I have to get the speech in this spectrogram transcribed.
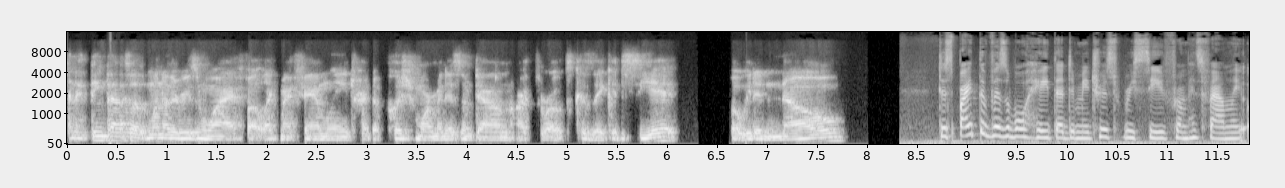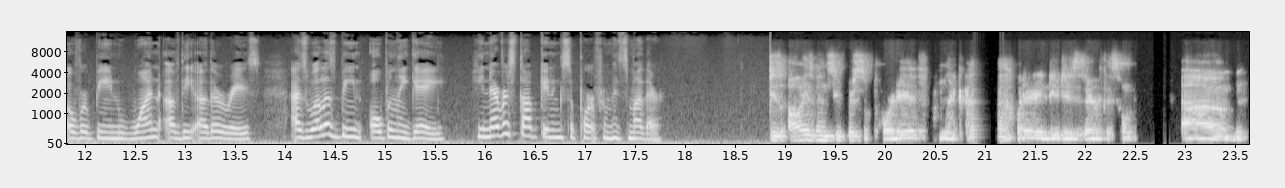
and I think that's a, one other reason why I felt like my family tried to push Mormonism down our throats because they could see it, but we didn't know. Despite the visible hate that Demetrius received from his family over being one of the other race, as well as being openly gay, he never stopped getting support from his mother. She's always been super supportive. I'm like, oh, what did I do to deserve this one? Um,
